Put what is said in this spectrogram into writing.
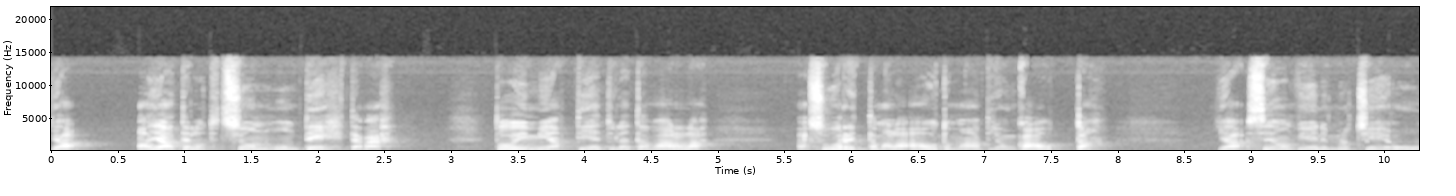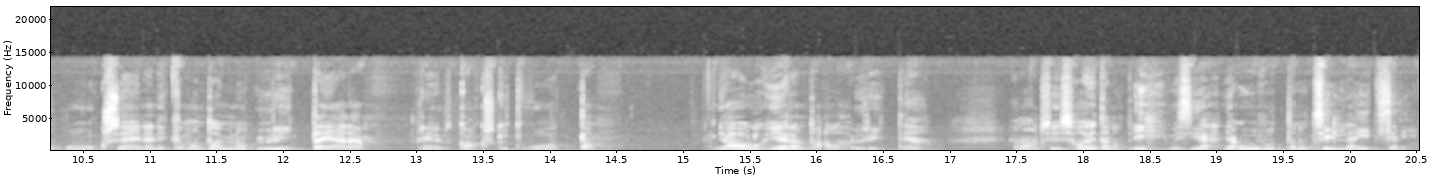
ja ajatellut, että se on mun tehtävä toimia tietyllä tavalla suorittamalla automaation kautta. Ja se on vienyt minut siihen uupumukseen. Eli mä oon toiminut yrittäjänä reilut 20 vuotta ja ollut hieronta yrittäjä. Ja mä oon siis hoitanut ihmisiä ja uuvuttanut sillä itseni.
